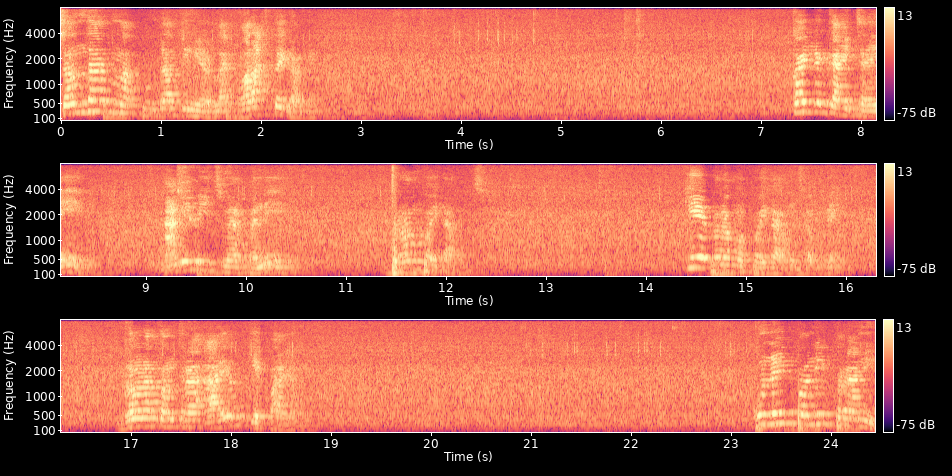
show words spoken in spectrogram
सन्दर्भमा पुग्दा तिनीहरूलाई परास्तै गर्ने। कहिलेकाहीँ चाहिँ हामी बिचमा पनि भ्रम पैदा हुन्छ। के भ्रम पैदा हुन्छ भने गणतन्त्र आयो के पायो? कुनै पनि प्राणी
